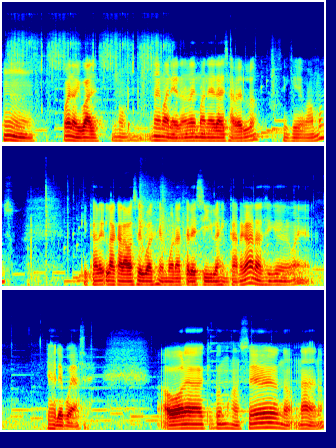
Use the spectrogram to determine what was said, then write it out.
Hmm. Bueno, igual, no, hay manera, no hay manera de saberlo. Así que vamos. Que la calabaza igual se demora tres siglos en cargar, así que bueno, ¿qué se le puede hacer? Ahora, ¿qué podemos hacer? No, nada, ¿no?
